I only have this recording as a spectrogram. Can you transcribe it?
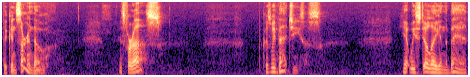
The concern, though, is for us because we've met Jesus. Yet we still lay in the bed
